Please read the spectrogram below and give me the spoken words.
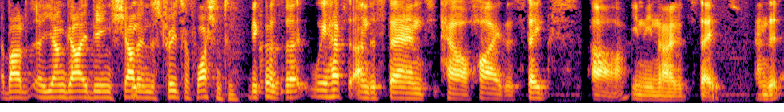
About a young guy being shot in the streets of Washington? Because uh, we have to understand how high the stakes are in the United States and that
